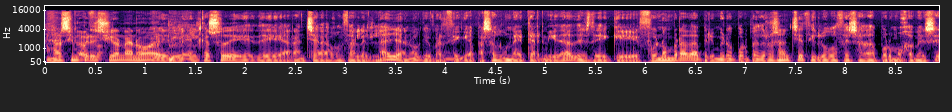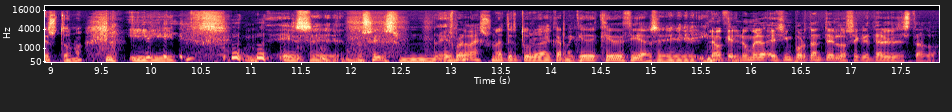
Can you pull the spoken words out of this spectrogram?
Más impresiona ¿no? el, el caso de, de Arancha González Laya, ¿no? que parece que ha pasado una eternidad desde que fue nombrada primero por Pedro Sánchez y luego cesada por Mohamed VI. ¿no? Y es, eh, no sé, es, un- es verdad, es una tritura de carne. ¿Qué, qué decías? eh, No, que el número es importante los secretarios de Estado.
